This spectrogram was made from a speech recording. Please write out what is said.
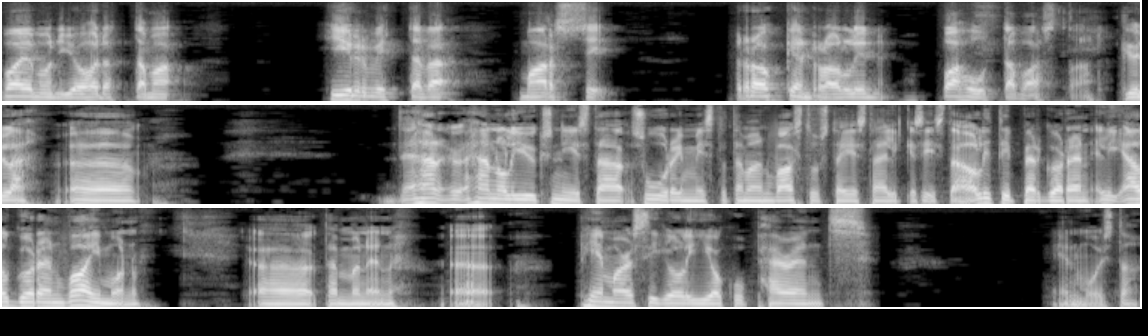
vaimon johdattama hirvittävä marssi rock'n'rollin pahuutta vastaan. Kyllä. Öö, hän, hän oli yksi niistä suurimmista tämän vastustajista, eli siis tämä oli Tipper Goren, eli Al Goren vaimon öö, tämmöinen, öö, PMRC oli joku Parents, en muista,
